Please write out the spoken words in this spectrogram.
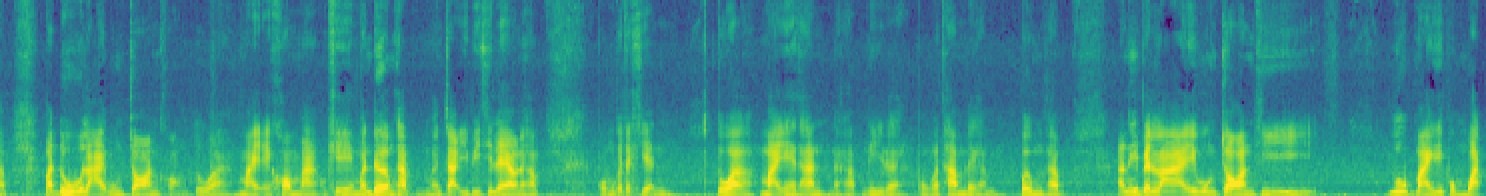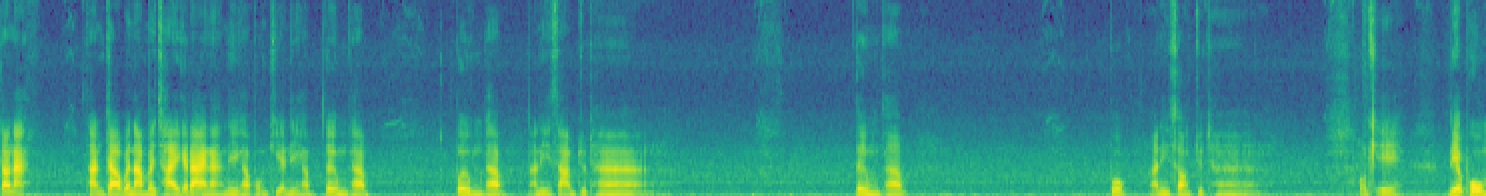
ครับ มาดูลายวงจรของตัวไมค์ไอคอมบ้าง โอเค เหมือนเดิมครับ เหมือนจาก EP ที่แล้วนะครับ ผมก็จะเขียนตัวไมค์ให้ท่านนะครับ นี่เลย ผมก็ทำเลยครับปึ้มครับ อันนี้เป็นลายวงจรที่รูปไมค์ที่ผมวัดแล้วนะ ท่านจะเอาไปนำไปใช้ก็ได้นะนี่ครับ ผมเขียนนี่ครับตึ้มครับปึ้มครับ อันนี้สามจุดห้าตึ้มครับปุ๊บอันนี้สองจุดห้าโอเค เดี๋ยวผม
